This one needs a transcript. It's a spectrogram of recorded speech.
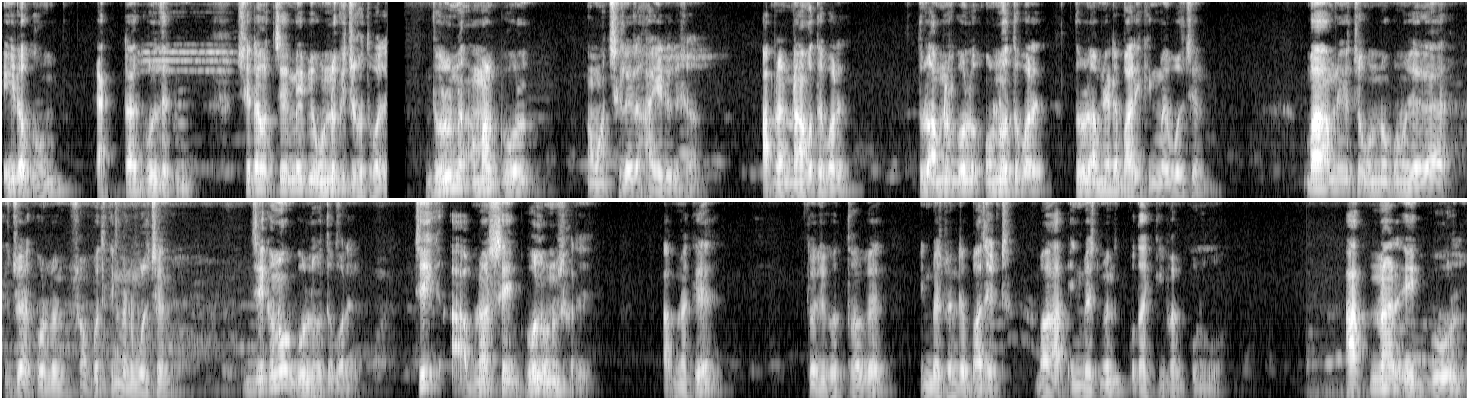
এই রকম একটা গোল দেখুন, সেটা হচ্ছে মেবি অন্য কিছু হতে পারে। ধরুন আমার গোল আমার ছেলের হাই এডুকেশান আপনার না হতে পারে। ধরুন আপনার গোল অন্য হতে পারে। ধরুন আপনি একটা বাড়ি কিনবে বলছেন বা আপনি হচ্ছে অন্য কোনো জায়গায় কিছু একটা করবেন, সম্পত্তি কিনবেন বলছেন যে কোনো গোল হতে পারে। ঠিক আপনার সেই গোল অনুসারে আপনাকে তৈরি করতে হবে ইনভেস্টমেন্টের বাজেট বা ইনভেস্টমেন্ট কোথায় কীভাবে করব। আপনার এই গোল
